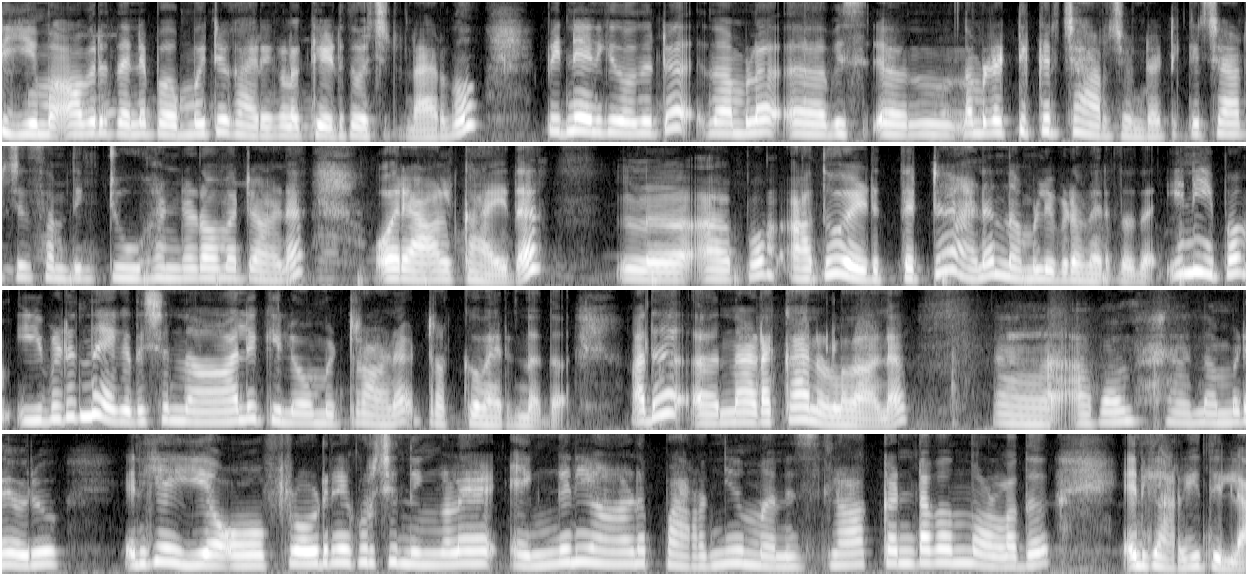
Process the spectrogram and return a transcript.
ടീം അവർ തന്നെ പെർമിറ്റ് കാര്യങ്ങളൊക്കെ എടുത്തു വെച്ചിട്ടുണ്ടായിരുന്നു. പിന്നെ എനിക്ക് തോന്നിയിട്ട് നമ്മൾ നമ്മുടെ ടിക്കറ്റ് ചാർജ് ഉണ്ട്. ടിക്കറ്റ് ചാർജ് സംതിങ് ടു ഹൺഡ്രഡോ മറ്റോ ആണ് ഒരാൾക്കായത്. അപ്പം അതും എടുത്തിട്ട് ആണ് നമ്മളിവിടെ വരുന്നത്. ഇനിയിപ്പം ഇവിടുന്ന് ഏകദേശം നാല് കിലോമീറ്റർ ആണ് ട്രക്ക് വരുന്നത്. അത് നടക്കാനുള്ളതാണ്. അപ്പം നമ്മുടെ ഒരു എനിക്ക് ഈ ഓഫ് റോഡിനെ കുറിച്ച് നിങ്ങളെ എങ്ങനെയാണ് പറഞ്ഞ് മനസ്സിലാക്കേണ്ടതെന്നുള്ളത് എനിക്കറിയത്തില്ല.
